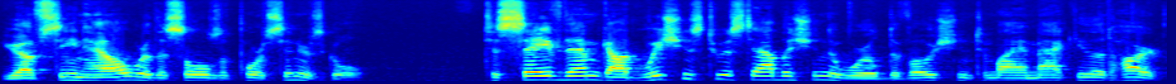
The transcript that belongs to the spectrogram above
You have seen hell where the souls of poor sinners go. To save them, God wishes to establish in the world devotion to my immaculate heart.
